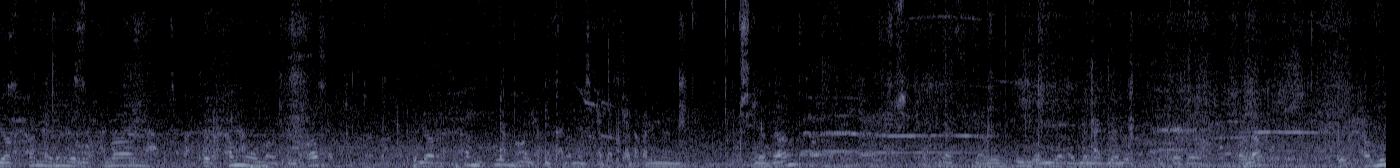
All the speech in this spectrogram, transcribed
yarhamuhumur Rahman yarhamu man fil ard yarhamkum man fis sama dengan siadam atas bahawa itu dia ajar-ajar kepada falak yarhamu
